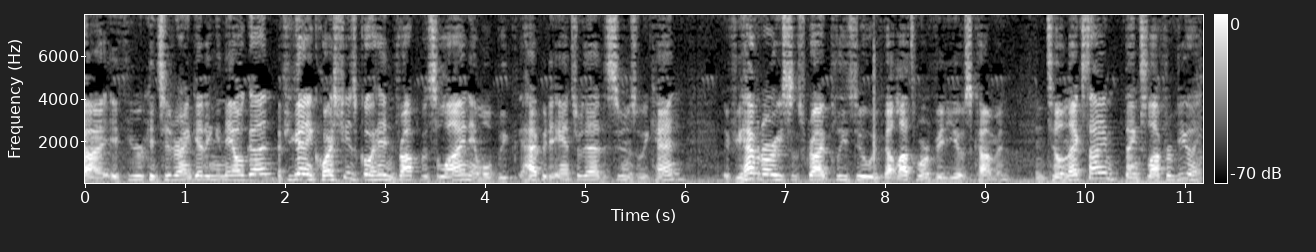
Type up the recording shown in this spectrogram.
uh, if you're considering getting a nail gun. If you got any questions, go ahead and drop us a line and we'll be happy to answer that as soon as we can. If you haven't already subscribed, please do. We've got lots more videos coming. Until next time, thanks a lot for viewing.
